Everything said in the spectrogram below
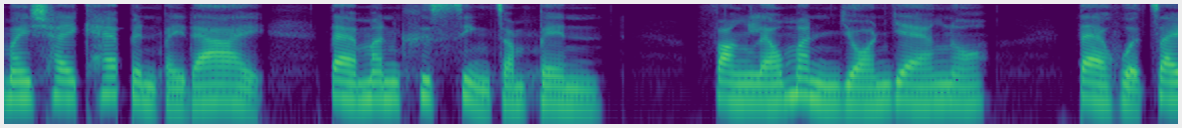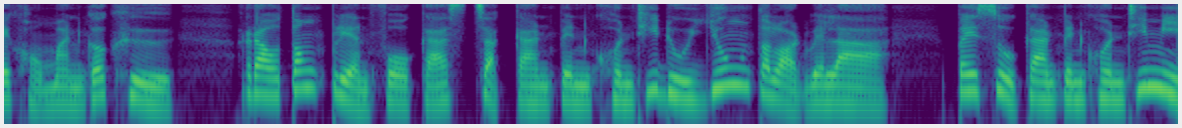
ไม่ใช่แค่เป็นไปได้ แต่มันคือสิ่งจำเป็น ฟังแล้วมันย้อนแย้งเนาะแต่หัวใจของมันก็คือ เราต้องเปลี่ยนโฟกัส จากการเป็นคนที่ดูยุ่งตลอดเวลา ไปสู่การเป็นคนที่มี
